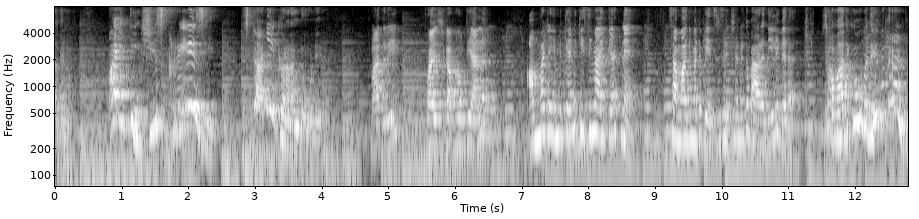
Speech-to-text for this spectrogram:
හදනවා. I think she's crazy. ස්ටඩි කරන්න ඕනේ. මාදවී ෆයිල්ස් ටික අපහු තියන්න. අම්මට එහෙම කියන කිසිම අයිතියක් නැහැ. සමාධි මට පේස්ට්‍රි සෙක්ෂන් එක බාර දීලා ඉවරයි. සමාධි කොහොමද එහෙම කරන්නේ?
